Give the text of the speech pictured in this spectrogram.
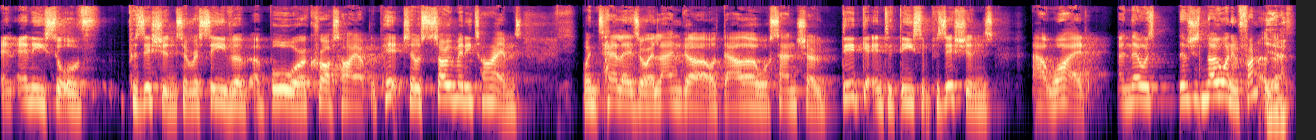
in any sort of position to receive a, a ball or a cross high up the pitch. There was so many times when Telles or Elanga or Dalot or Sancho did get into decent positions out wide, and there was there was just no one in front of yeah, them.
